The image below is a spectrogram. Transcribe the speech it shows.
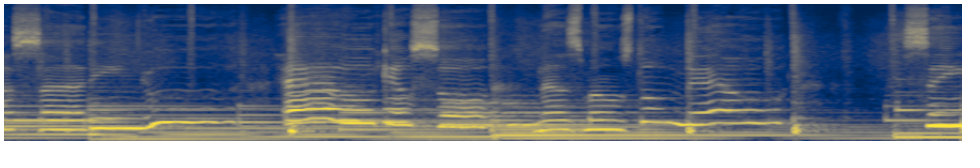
Passarinho é o que eu sou nas mãos do meu Senhor.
